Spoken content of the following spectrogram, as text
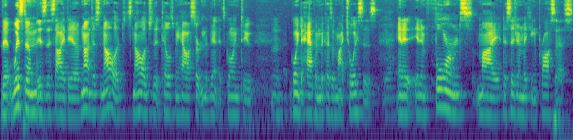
That wisdom is this idea of not just knowledge; it's knowledge that tells me how a certain event is going to going to happen because of my choices, Yeah. and it, it informs my decision making process.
